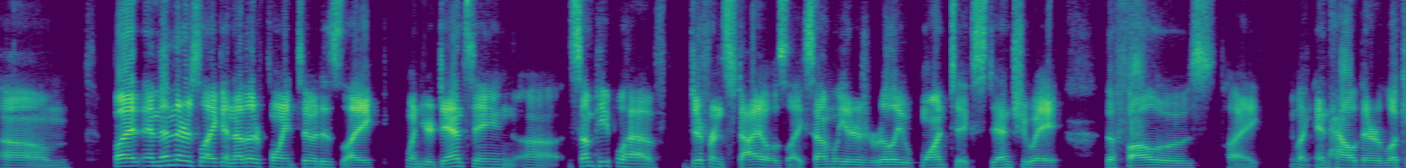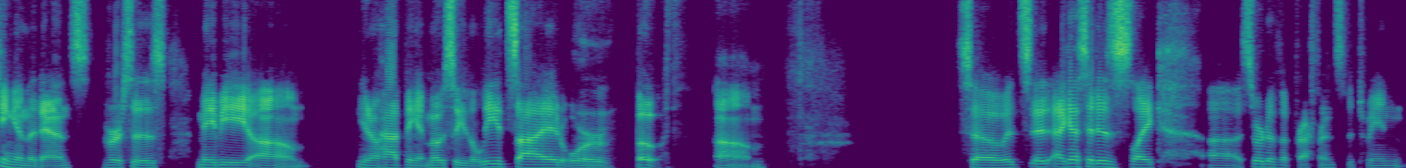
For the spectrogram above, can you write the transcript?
um but and then there's like another point to it is like when you're dancing uh some people have different styles like some leaders really want to accentuate the follows like like and how they're looking in the dance versus maybe um you know having it mostly the lead side or mm. both um. So it's it, i guess it is like uh sort of a preference between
